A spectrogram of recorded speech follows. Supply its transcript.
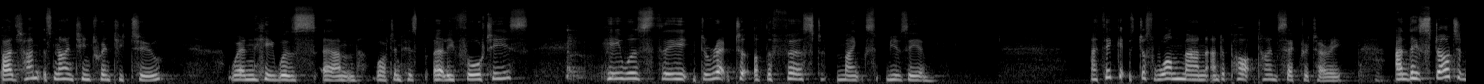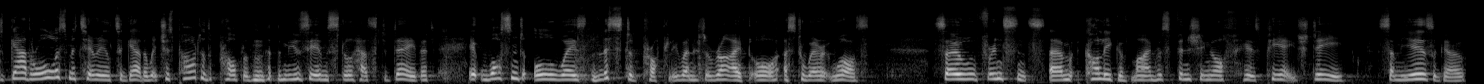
by the time it was 1922, when he was um, what in his early 40s, he was the director of the first Manx Museum. I think it was just one man and a part-time secretary. And they started to gather all this material together, which is part of the problem that the museum still has today, that it wasn't always listed properly when it arrived or as to where it was. So, for instance, um, a colleague of mine was finishing off his PhD some years ago,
